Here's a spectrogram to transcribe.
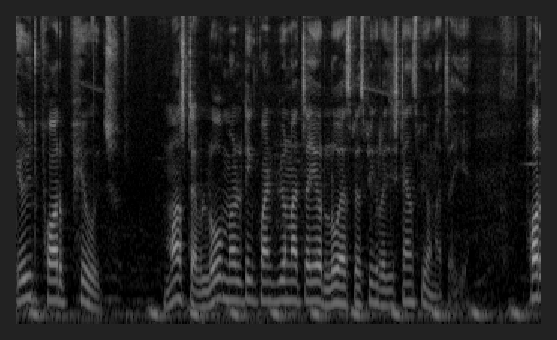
use for fuse must have low melting point भी होना चाहिए और लो स्पेसिफिक रेजिस्टेंस भी होना चाहिए। For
